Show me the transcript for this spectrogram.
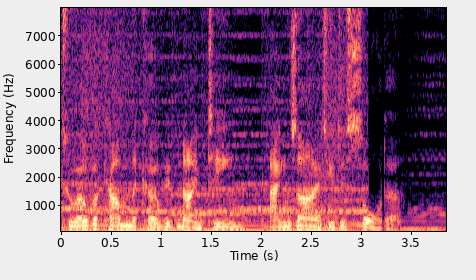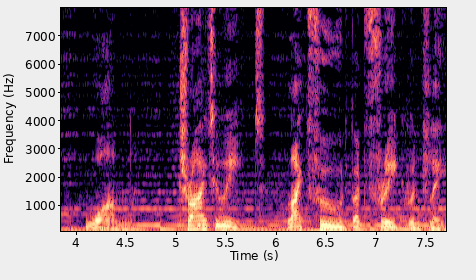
to overcome the COVID-19 anxiety disorder. 1. Try to eat light food but frequently.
